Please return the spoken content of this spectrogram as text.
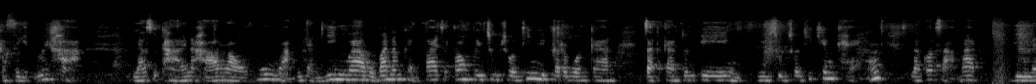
เกษตรด้วยค่ะ แล้วสุดท้ายนะคะ เรามุ่งหวังเป็นอย่างยิ่งว่าหมู่บ้านน้ำแข็งใต้จะต้องเป็นชุมชนที่มีกระบวนการจัดการตนเอง มีชุมชนที่เข้มแข็ง แล้วก็สามารถดูแล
